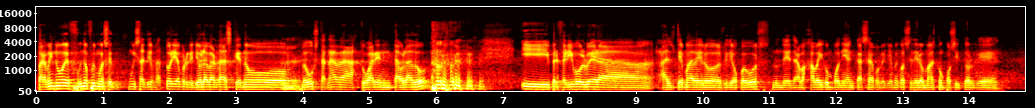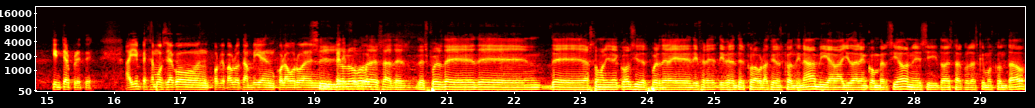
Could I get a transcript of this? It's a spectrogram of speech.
Para mí no, no fue muy, satisfactoria porque yo la verdad es que no me gusta nada actuar en tablado y preferí volver al tema de los videojuegos donde trabajaba y componía en casa porque yo me considero más compositor que, que intérprete. Ahí empezamos ya con, porque Pablo también colaboró en... Sí, yo luego, después de, de, de Aston y después de diferentes colaboraciones con Dynamic, a ayudar en conversiones y todas estas cosas que hemos contado,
